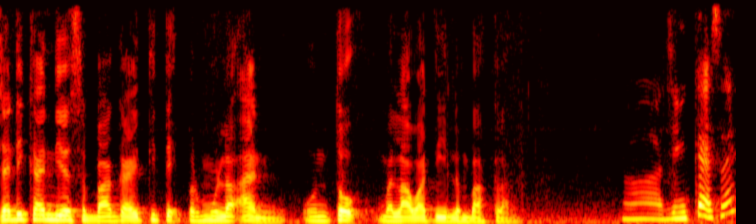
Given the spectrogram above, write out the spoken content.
Jadikan dia sebagai titik permulaan untuk melawati Lembah Kelang. Ringkas eh.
